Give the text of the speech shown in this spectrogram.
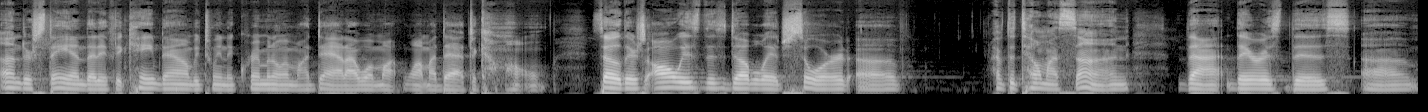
understand that if it came down between the criminal and my dad, I want my, want my dad to come home. So there's always this double edged sword of have to tell my son that there is this um,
